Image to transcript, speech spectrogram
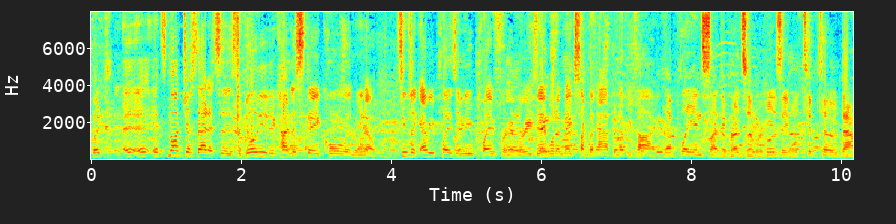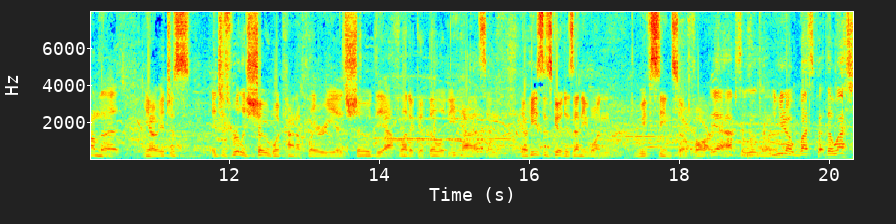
But i- i it's not just that, it's his ability to kind of stay cool. And, you know, it seems like every play is a new play for him where he's able to make something happen every time. that play inside the red zone where he is able to tiptoe down the, you know, it just it just really showed what kind of player he is, showed the athletic ability he has, and you know he's as good as anyone we've seen so far. Yeah, absolutely. And, you know, West the West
